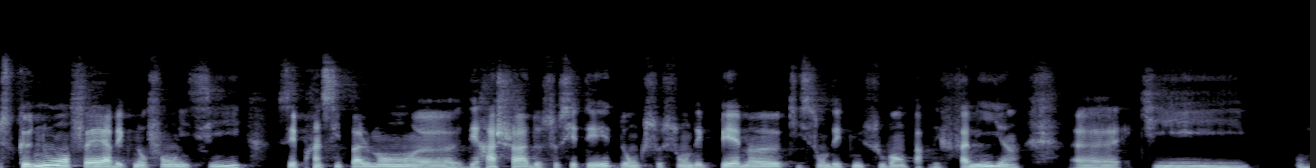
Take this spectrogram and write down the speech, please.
ce que nous on fait avec nos fonds ici, c'est principalement euh, des rachats de sociétés. Donc, ce sont des PME qui sont détenues souvent par des familles euh, qui ou,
